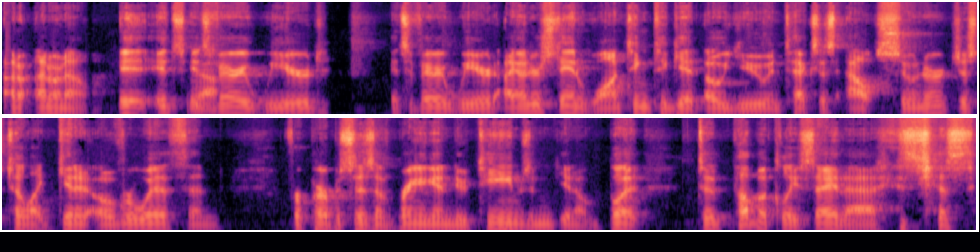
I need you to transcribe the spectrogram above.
I don't. I don't know. It, it's it's yeah. very weird. It's very weird. I understand wanting to get OU and Texas out sooner, just to like get it over with and for purposes of bringing in new teams and you know, but to publicly say that it's just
